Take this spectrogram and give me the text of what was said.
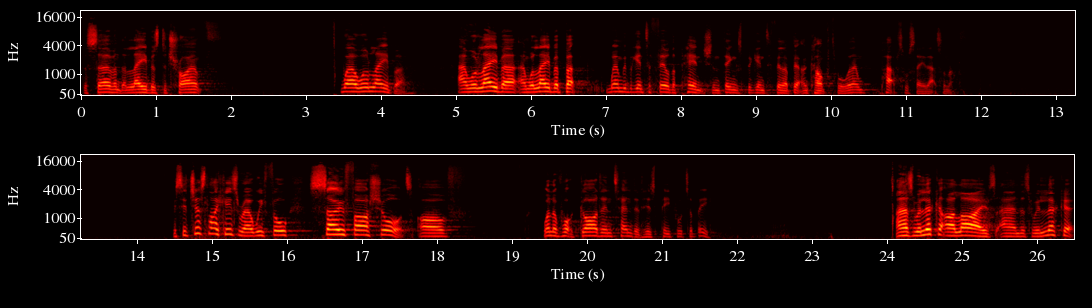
The servant that labors to triumph. Well, we'll labor. And we'll labor and we'll labor, but when we begin to feel the pinch and things begin to feel a bit uncomfortable, well, then perhaps we'll say that's enough. You see, just like Israel, we fall so far short of, well, of what God intended his people to be. As we look at our lives and as we look at,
